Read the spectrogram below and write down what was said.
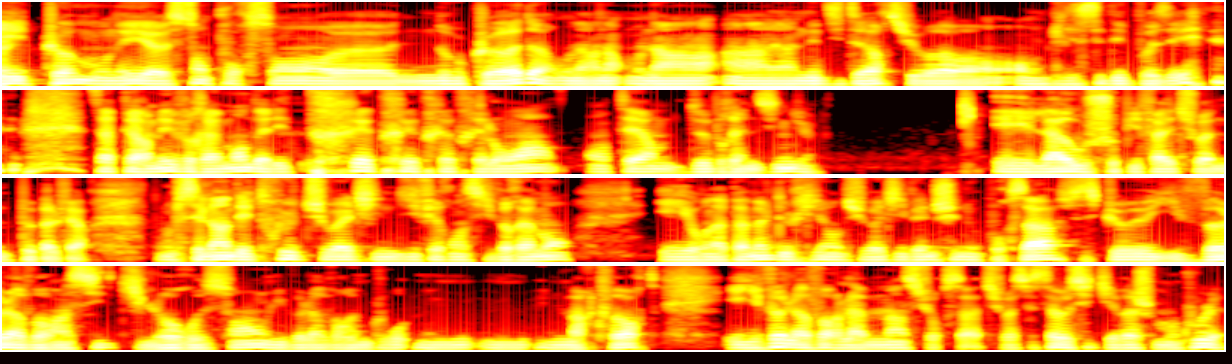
et comme on est 100% euh, no code, on a, un, on a un, éditeur, tu vois, en, en glissé-déposé, ça permet vraiment d'aller très, très, très, très loin en termes de branding. Et là où Shopify, tu vois, ne peut pas le faire. Donc, c'est l'un des trucs, tu vois, qui nous différencie vraiment. Et on a pas mal de clients, tu vois, qui viennent chez nous pour ça. C'est qu'ils veulent avoir un site qui leur ressemble, ils veulent avoir une, une, marque forte et ils veulent avoir la main sur ça. Tu vois, c'est ça aussi qui est vachement cool.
